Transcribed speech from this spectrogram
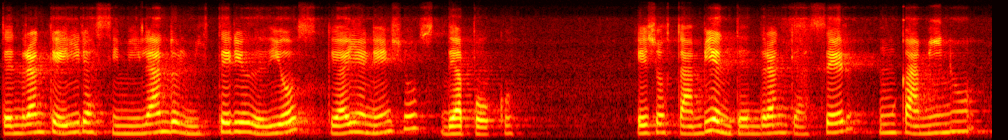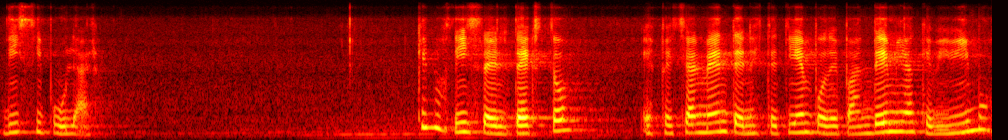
Tendrán que ir asimilando el misterio de Dios que hay en ellos de a poco ellos también tendrán que hacer un camino discipular. ¿Qué nos dice el texto, especialmente en este tiempo de pandemia que vivimos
